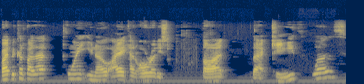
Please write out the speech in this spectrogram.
but because by that point, you know, I had already thought that Keith was.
